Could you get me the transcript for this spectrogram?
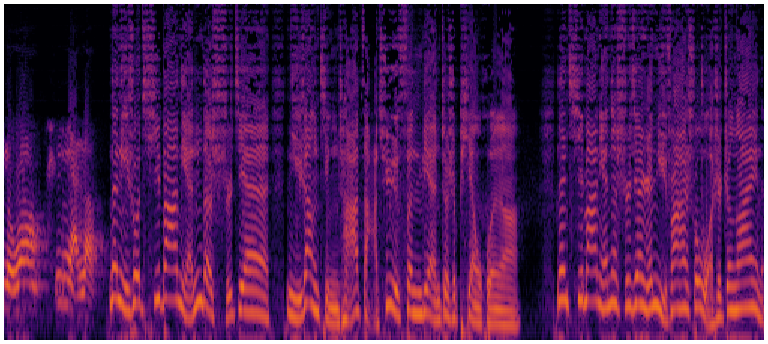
有啊，七年了。那你说七八年的时间，你让警察咋去分辨这是骗婚啊？那七八年的时间，人女方还说我是真爱呢，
